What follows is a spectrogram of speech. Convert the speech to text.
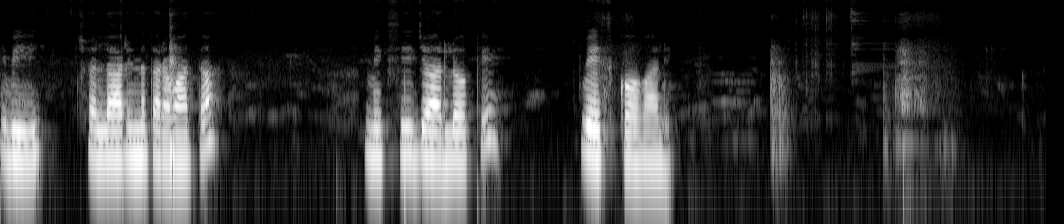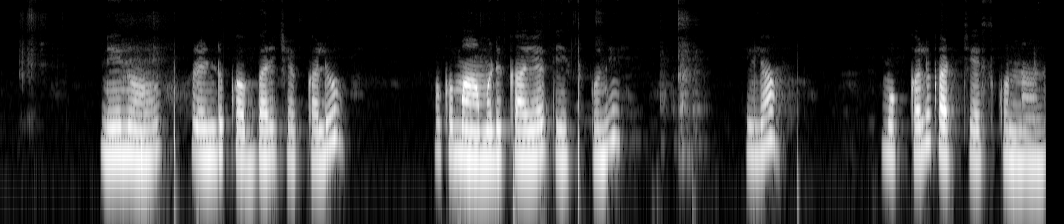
ఇవి చల్లారిన తర్వాత మిక్సీ జార్లోకి వేసుకోవాలి. నేను రెండు కొబ్బరి చెక్కలు ఒక మామిడికాయ తీసుకొని ఇలా ముక్కలు కట్ చేసుకున్నాను.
